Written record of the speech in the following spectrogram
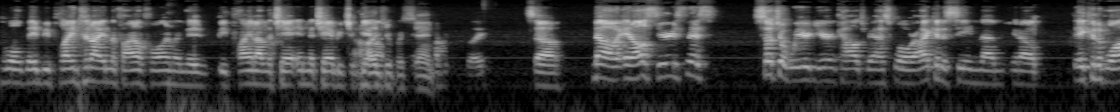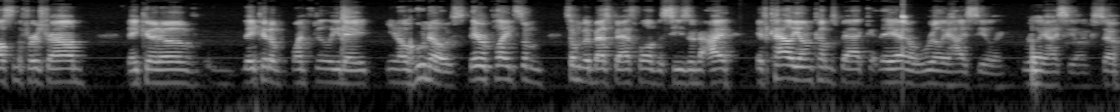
Well, they'd be playing tonight in the Final Four, and then they'd be playing on the cha- in the championship game. 100%. obviously. So no, in all seriousness, such a weird year in college basketball where I could have seen them. You know, they could have lost in the first round. They could have. They could have went to the Elite Eight. You know, who knows? They were playing some some of the best basketball of the season. I if Kyle Young comes back, they had a really high ceiling, really high ceiling. So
